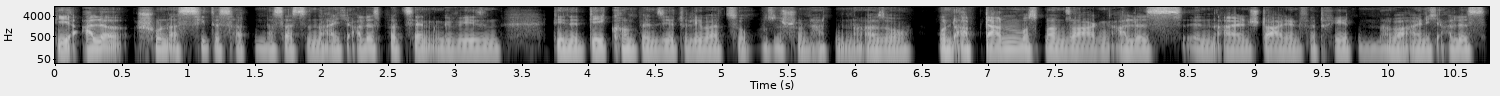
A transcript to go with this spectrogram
die alle schon Aszites hatten. Das heißt, es sind eigentlich alles Patienten gewesen, die eine dekompensierte Leberzirrhose schon hatten. Also, und ab dann muss man sagen, alles in allen Stadien vertreten, aber eigentlich alles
